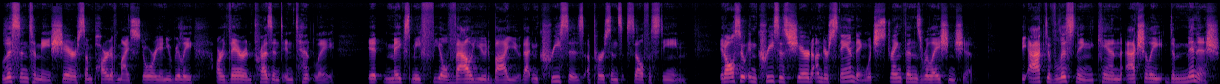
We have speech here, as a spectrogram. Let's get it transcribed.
listen to me share some part of my story and you really are there and present intently, it makes me feel valued by you. That increases a person's self esteem. It also increases shared understanding, which strengthens relationship. The act of listening can actually diminish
